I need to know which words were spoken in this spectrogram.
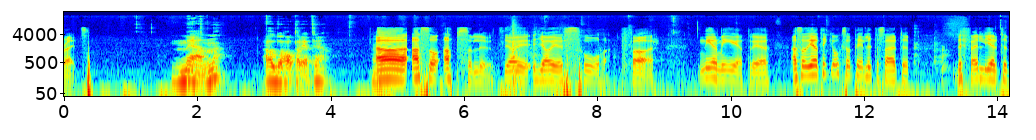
Right. Men Aldo hatar E3. Uh, alltså absolut. Jag är, jag är så för. Ner med E3. Alltså jag tycker också att det är lite så här typ. Det följer typ.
